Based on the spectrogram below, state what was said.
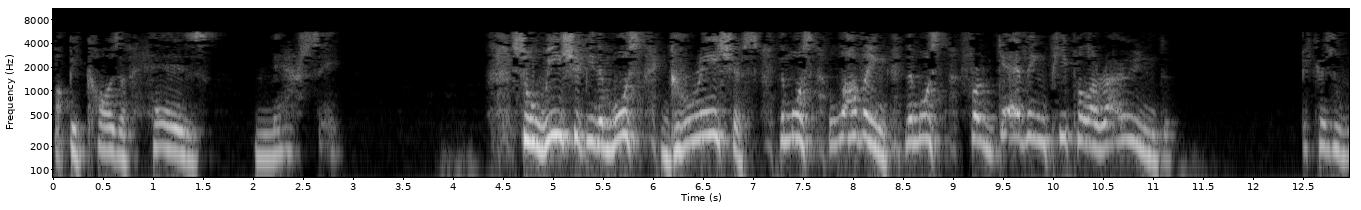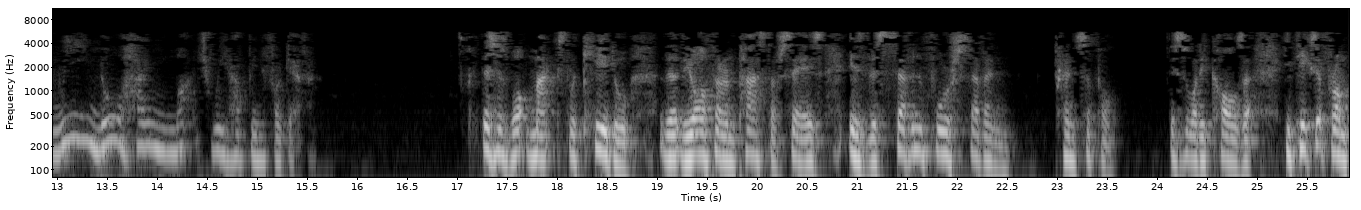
but because of His mercy. So we should be the most gracious, the most loving, the most forgiving people around. Because we know how much we have been forgiven. This is what Max Lucado, the, the author and pastor says, is the 747 principle. This is what he calls it. He takes it from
